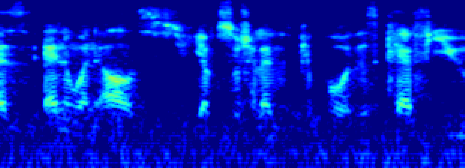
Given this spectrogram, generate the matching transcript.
as anyone else, you have to socialize with people. There's curfew,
